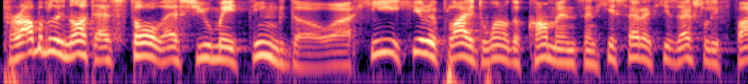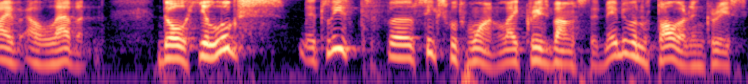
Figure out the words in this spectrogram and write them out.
Probably not as tall as you may think though. Uh, he he replied to one of the comments and he said that he's actually 5'11 though he looks at least uh, 6 foot 1 like Chris Bumstead maybe even taller than Chris.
